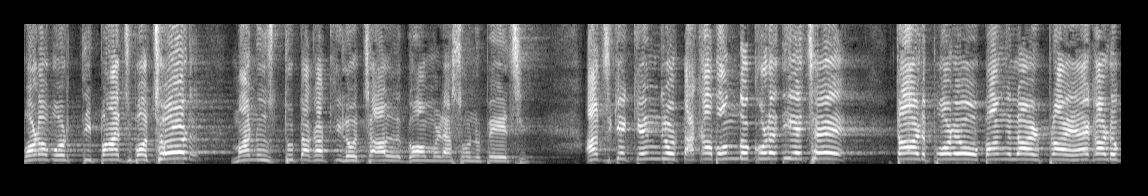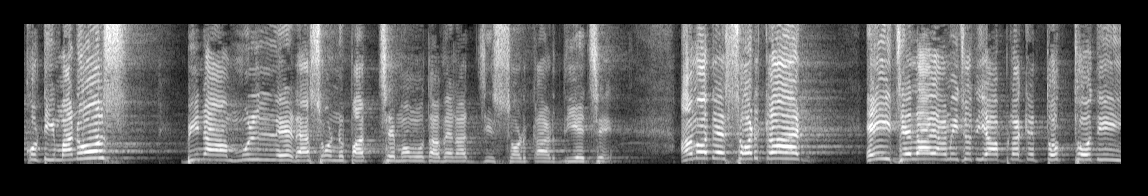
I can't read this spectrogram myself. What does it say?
পরবর্তী পাঁচ বছর মানুষ দু টাকা কিলো চাল, গম, রেশন পেয়েছে। আজকে কেন্দ্র টাকা বন্ধ করে দিয়েছে। তারপরেও বাংলার প্রায় এগারো কোটি মানুষ বিনা মূল্যে রেশন পাচ্ছে মমতা ব্যানার্জির সরকার দিয়েছে। আমাদের সরকার এই জেলায় আমি যদি আপনাকে তথ্য দিই,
